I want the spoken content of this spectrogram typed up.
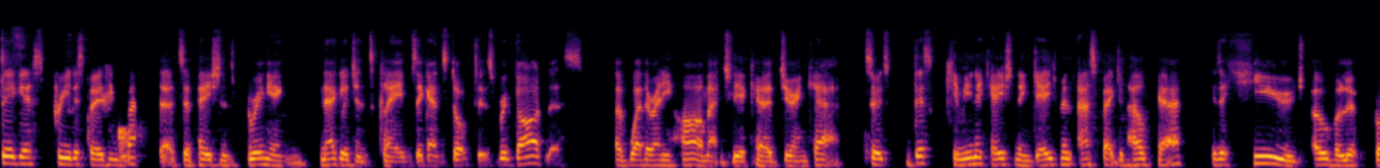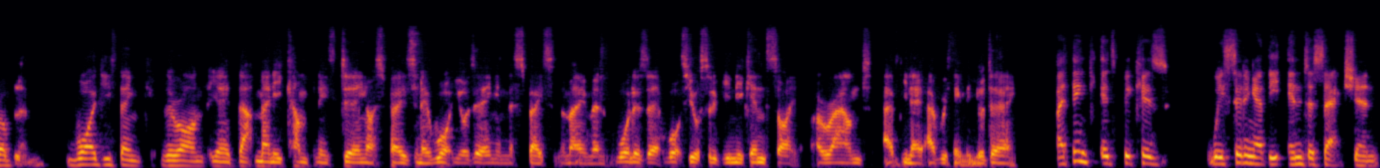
biggest predisposing factor to patients bringing negligence claims against doctors, regardless of whether any harm actually occurred during care. So it's this communication engagement aspect of healthcare is a huge overlooked problem why do you think there aren't you know that many companies doing i suppose you know what you're doing in this space at the moment? What is it what's your sort of unique insight around uh, you know everything that you're doing? I think it's because we're sitting at the intersection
